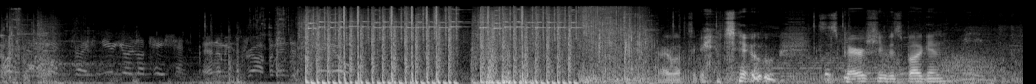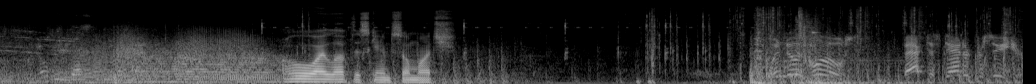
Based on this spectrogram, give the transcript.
Strike near your location. Enemies dropping into the I left the game too. This parachute is bugging. Oh, I love this game so much. AO. Windows closed. Back to standard procedure.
